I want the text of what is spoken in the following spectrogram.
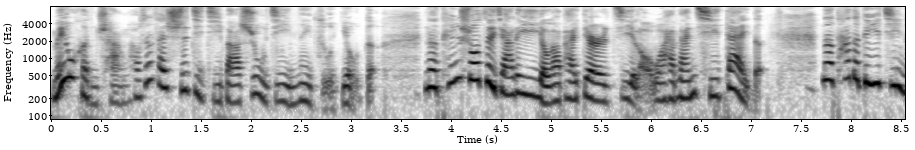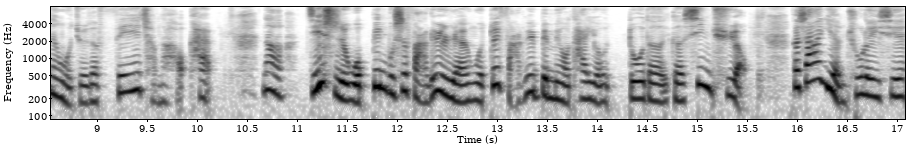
没有很长，好像才十几集吧，十五集以内左右的。那听说《最佳利益》有要拍第二季了，我还蛮期待的。那它的第一季呢，我觉得非常的好看。那即使我并不是法律人，我对法律并没有太有多的一个兴趣哦。可是他演出了一些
